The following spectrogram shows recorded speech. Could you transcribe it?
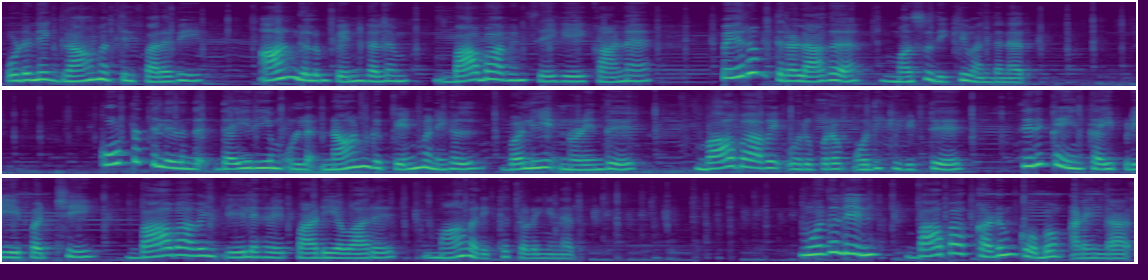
உடனே கிராமத்தில் பரவி ஆண்களும் பெண்களும் பாபாவின் செய்கையை காண பெரும் திரளாக மசூதிக்கு வந்தனர். கூட்டத்தில் இருந்த தைரியம் உள்ள நான்கு பெண்மணிகள் வழியே நுழைந்து பாபாவை ஒரு புறம் ஒதுக்கிவிட்டு திருக்கையின் கைப்பிடியை பற்றி பாபாவின் லீலைகளை பாடியவாறு மாவரிக்க தொடங்கினர். முதலில் பாபா கடும் கோபம் அடைந்தார்.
